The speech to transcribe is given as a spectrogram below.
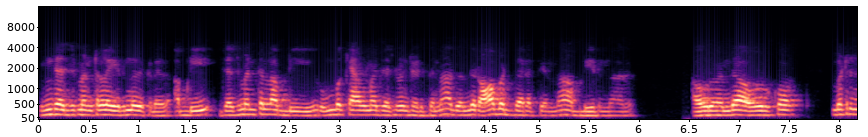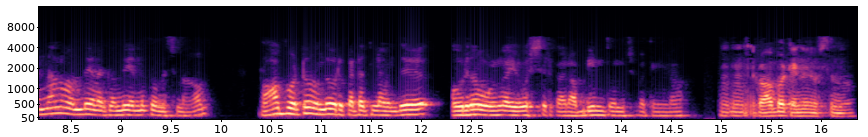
இன்ஜட்மெண்டலா இருந்தது கிடையாது. அப்படி ஜட்மெண்டல் அப்படி ரொம்ப கேவலமா ஜட்மெண்ட் எடுத்ததுன்னா அது வந்து ராபர்ட் பேரத்தியன் தான் அப்படி இருந்தாரு. அவர் வந்து அவருக்கும் பட் இருந்தாலும் வந்து எனக்கு வந்து என்ன தோணுச்சுன்னா ராபர்ட்டும் வந்து ஒரு கட்டத்துல வந்து அவர் தான் ஒழுங்கா யோசிச்சிருக்காரு அப்படின்னு தோணுச்சு பாத்தீங்களா? ராபர்ட் என்ன யோசிச்சிருந்தான்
